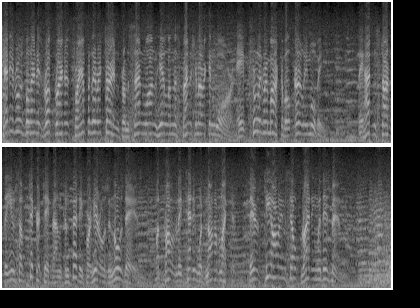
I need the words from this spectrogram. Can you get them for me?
Teddy Roosevelt and his Rough Riders triumphantly returned from San Juan Hill in the Spanish-American War, a truly remarkable early movie. They hadn't started the use of ticker tape and confetti for heroes in those days, but probably Teddy would not have liked it. There's T.R. himself riding with his men.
